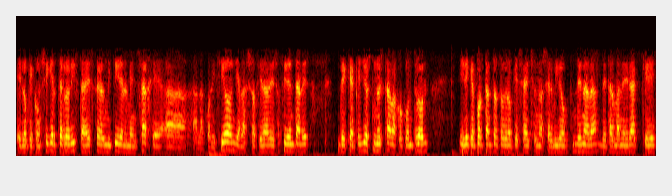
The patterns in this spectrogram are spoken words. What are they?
eh, lo que consigue el terrorista es transmitir el mensaje a, la coalición y a las sociedades occidentales de que aquello no está bajo control y de que por tanto todo lo que se ha hecho no ha servido de nada, de tal manera que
